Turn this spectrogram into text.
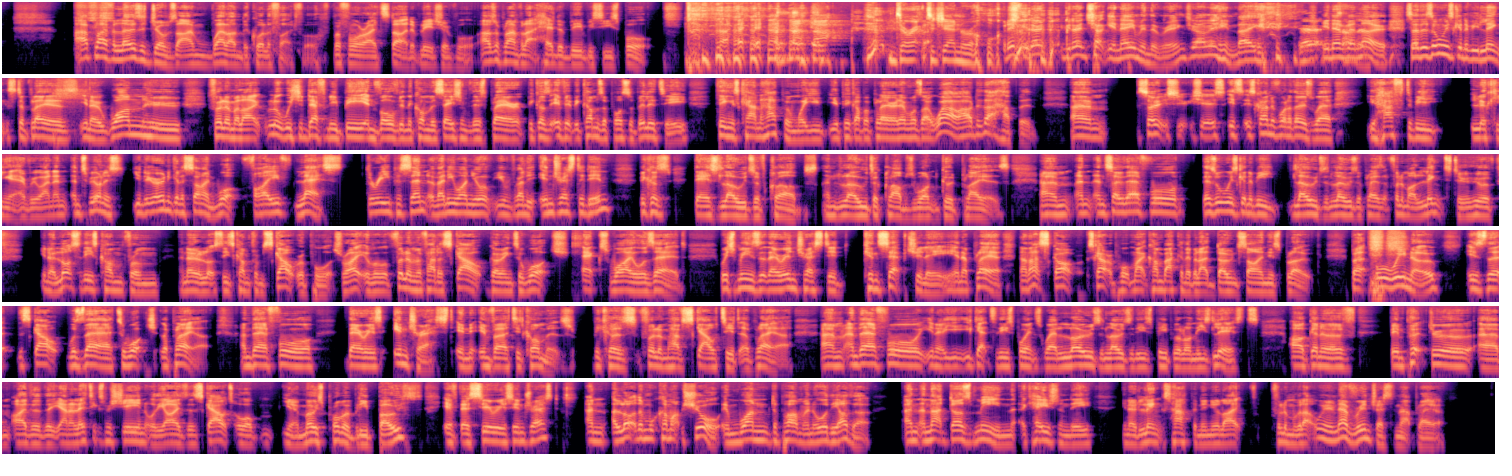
I applied for loads of jobs that I'm well underqualified for before I'd started at Bleacher Report. I was applying for like head of BBC Sport. Director General. But if you don't, if you don't chuck your name in the ring, do you know what I mean? Like, Yeah, you never exactly. know. So there's always going to be links to players. You know, one who Fulham are like, look, we should definitely be involved in the conversation for this player because if it becomes a possibility, things can happen where you you pick up a player and everyone's like, wow, how did that happen? Um, so it's, it's it's it's kind of one of those where you have to be looking at everyone, and and to be honest, you know, you're only going to sign what five less. Three percent of anyone you're you're of interested in because there's loads of clubs and loads of clubs want good players, um, and and so therefore there's always going to be loads and loads of players that Fulham are linked to who have you know, lots of these come from, I know lots of these come from scout reports, right? Fulham have had a scout going to watch X, Y, or Z, which means that they're interested conceptually in a player. Now, that scout, scout report might come back and they'll be like, don't sign this bloke. But all we know is that the scout was there to watch the player. And therefore, there is interest in inverted commas because Fulham have scouted a player. Um, and therefore, you know, you, you get to these points where loads and loads of these people on these lists are going to have been put through um, either the analytics machine or the eyes of the scouts, or you know, most probably both, if there's serious interest. And a lot of them will come up short in one department or the other. And and that does mean that occasionally, you know, links happen, and you're like, Fulham will be like, "We are never interested in that player."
